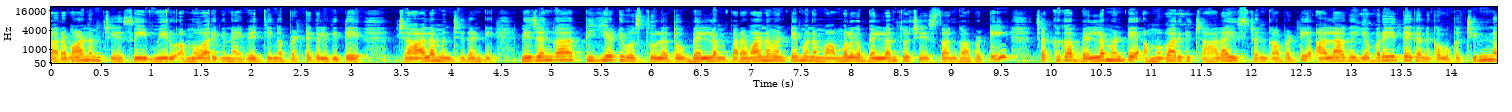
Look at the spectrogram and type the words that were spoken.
పరమాణం చేసి మీరు అమ్మవారికి నైవేద్యంగా పెట్టగలిగితే చాలా మంచిదండి. నిజంగా తియ్యటి వస్తువులతో బెల్లం పరమాణం అంటే మనం మామూలుగా బెల్లంతో చేస్తాం కాబట్టి చక్కగా బెల్లం అంటే అమ్మవారికి చాలా ఇష్టం కాబట్టి అలాగ ఎవరైతే కనుక ఒక చిన్న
